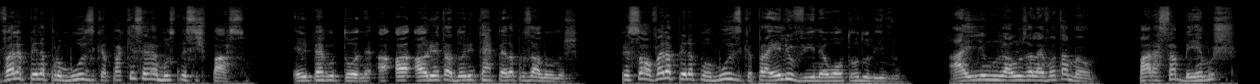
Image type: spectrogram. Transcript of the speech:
Vale a pena pro música? Para que será a música nesse espaço? Ele perguntou, né? A, a orientadora interpela para os alunos. Pessoal, vale a pena por música para ele ouvir, né? O autor do livro. Aí um aluno já levanta a mão. Para sabermos,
